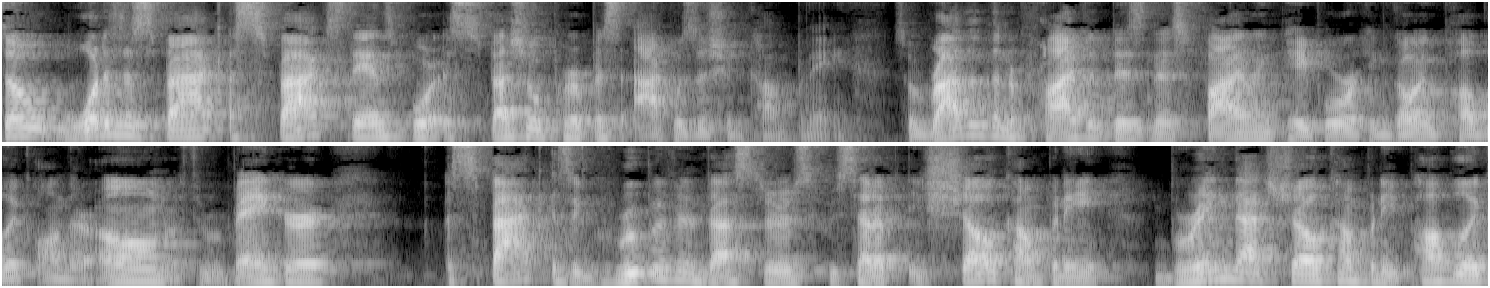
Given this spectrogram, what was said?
So, what is a SPAC? A SPAC stands for a special purpose acquisition company. So, rather than a private business filing paperwork and going public on their own or through a banker, a SPAC is a group of investors who set up a shell company, bring that shell company public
